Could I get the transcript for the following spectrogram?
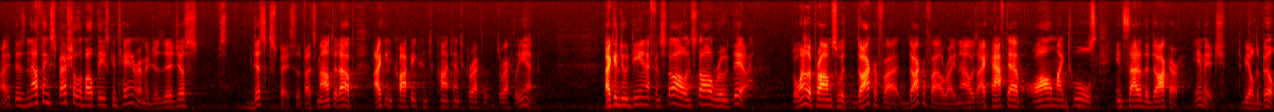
right? There's nothing special about these container images. They're just disk space. If it's mounted up, I can copy content directly in. I can do DNF install, install root there. So one of the problems with Dockerfile, Dockerfile right now is I have to have all my tools inside of the Docker image to be able to build.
